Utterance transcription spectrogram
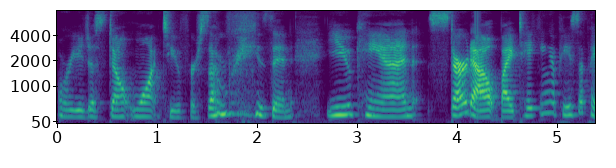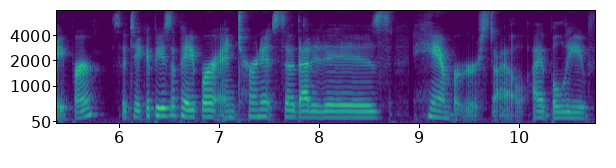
or you just don't want to for some reason, you can start out by taking a piece of paper. So take a piece of paper and turn it so that it is hamburger style. I believe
